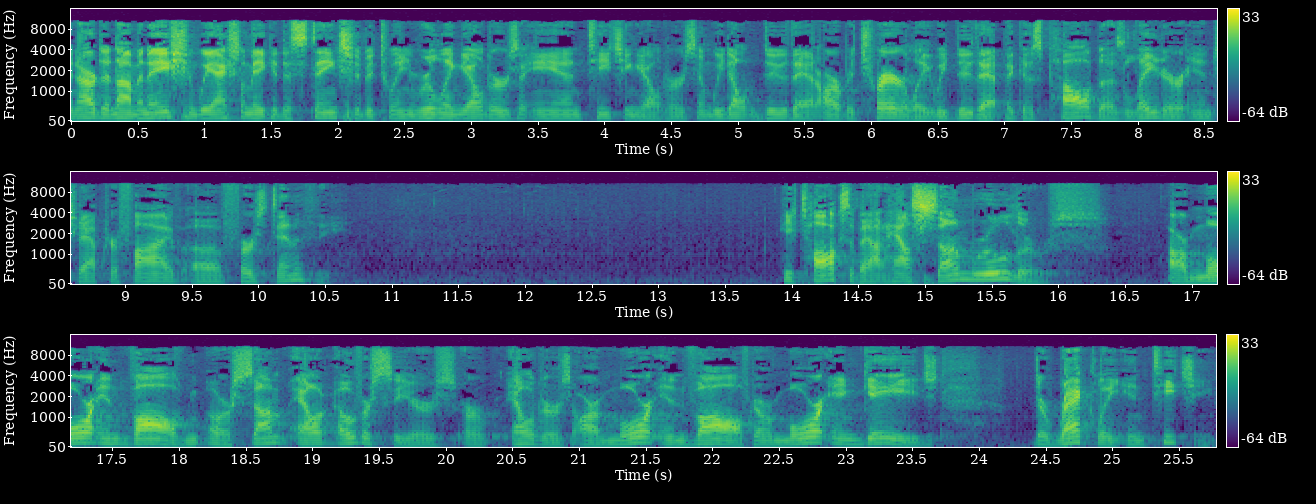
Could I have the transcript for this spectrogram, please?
In our denomination, we actually make a distinction between ruling elders and teaching elders, and we don't do that arbitrarily. We do that because Paul does later in chapter 5 of 1 Timothy. He talks about how some rulers are more involved, or some overseers or elders are more involved or more engaged directly in teaching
